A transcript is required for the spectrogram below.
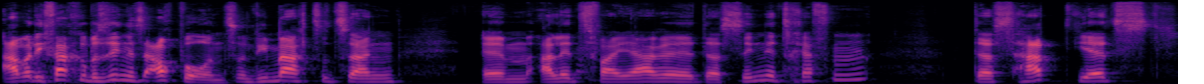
Aber die Fachgruppe Singen ist auch bei uns und die macht sozusagen ähm, alle zwei Jahre das Singetreffen. Das hat jetzt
